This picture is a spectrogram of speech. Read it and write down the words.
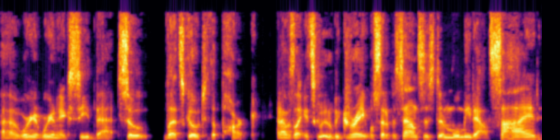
uh, we're gonna- we're going to exceed that. So let's go to the park. And I was like, it's it'll be great. We'll set up a sound system. We'll meet outside,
